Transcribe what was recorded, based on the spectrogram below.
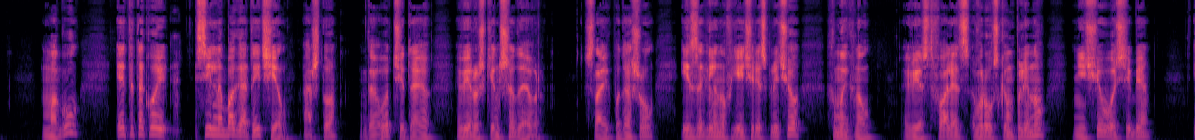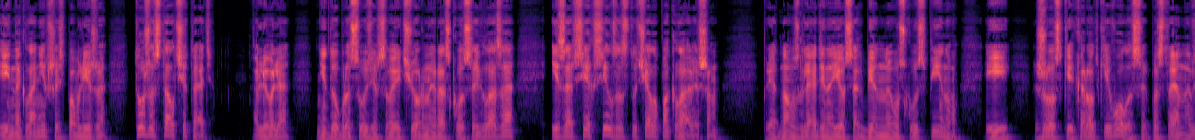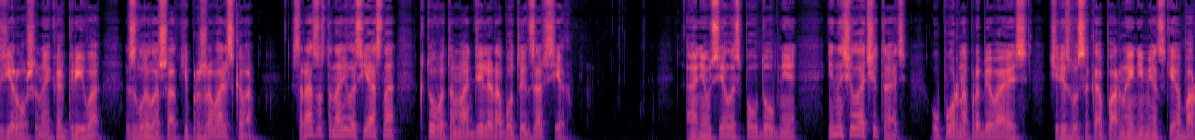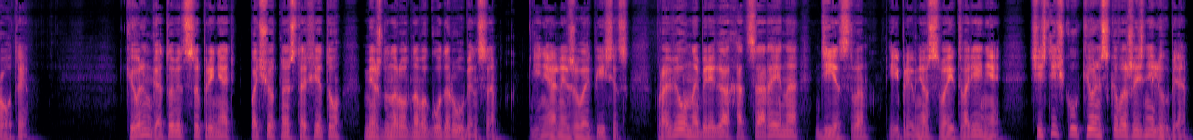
«Магул — это такой сильно богатый чел. А что?» «Да вот, читаю Верушкин шедевр». Славик подошел и, заглянув ей через плечо, хмыкнул. «Вестфалец в русском плену? Ничего себе!» И, наклонившись поближе, тоже стал читать. Лёля, недобро сузив свои черные раскосые глаза, изо всех сил застучала по клавишам. При одном взгляде на ее согбенную узкую спину и жесткие короткие волосы, постоянно взъерошенные, как грива злой лошадки Проживальского, сразу становилось ясно, кто в этом отделе работает за всех. Аня уселась поудобнее и начала читать, упорно пробиваясь через высокопарные немецкие обороты. Кёльн готовится принять почетную эстафету Международного года Рубенса. Гениальный живописец провел на берегах отца Рейна детство и привнес в свои творения частичку кёльнского жизнелюбия.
